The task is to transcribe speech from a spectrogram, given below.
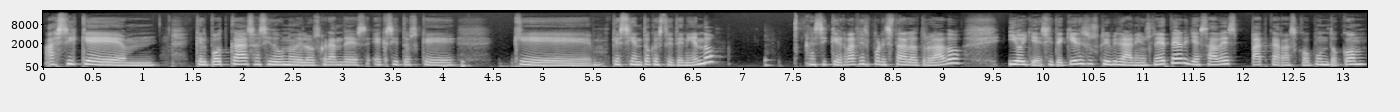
Así que, mm, que el podcast ha sido uno de los grandes éxitos que, que, que siento que estoy teniendo. Así que gracias por estar al otro lado. Y oye, si te quieres suscribir a la newsletter, ya sabes, patcarrasco.com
